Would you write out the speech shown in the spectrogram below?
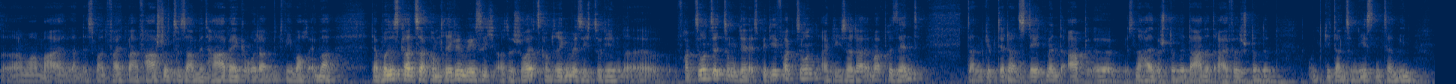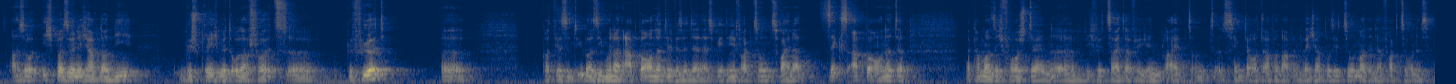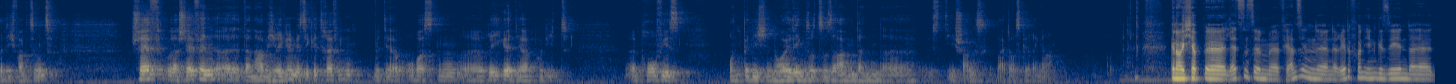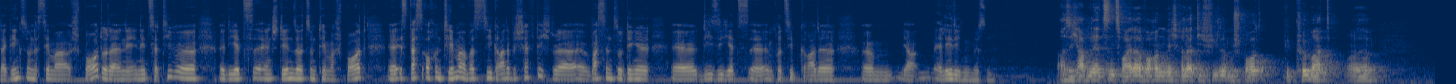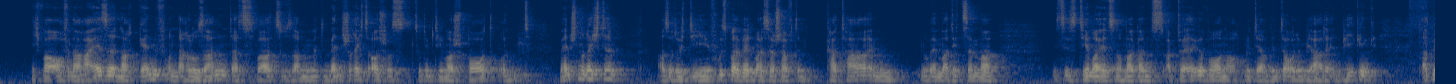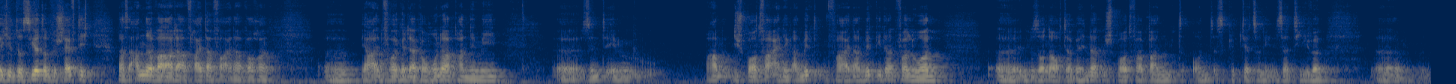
Sagen wir mal, dann ist man vielleicht beim Fahrstuhl zusammen mit Habeck oder mit wem auch immer. Der Bundeskanzler kommt regelmäßig, also Scholz kommt regelmäßig zu den äh, Fraktionssitzungen der SPD-Fraktion. Eigentlich ist er da immer präsent. Dann gibt er dann ein Statement ab, äh, ist eine halbe Stunde da, eine Dreiviertelstunde und geht dann zum nächsten Termin. Also ich persönlich habe noch nie ein Gespräch mit Olaf Scholz äh, geführt. Äh, Gott, wir sind über 700 Abgeordnete, wir sind in der SPD-Fraktion 206 Abgeordnete. Da kann man sich vorstellen, äh, wie viel Zeit da für jeden bleibt. Und es hängt ja auch davon ab, in welcher Position man in der Fraktion ist. Bin ich Fraktionschef oder Chefin, äh, dann habe ich regelmäßige Treffen mit der obersten äh, Riege der Politprofis. Und bin ich Neuling sozusagen, dann ist die Chance weitaus geringer. Genau, ich habe äh, letztens im äh, Fernsehen äh, eine Rede von Ihnen gesehen, da, da ging es um das Thema Sport oder eine Initiative, äh, die jetzt äh, entstehen soll zum Thema Sport. Ist das auch ein Thema, was Sie gerade beschäftigt oder was sind so Dinge, die Sie jetzt im Prinzip gerade ähm, ja, erledigen müssen? Also ich habe in den letzten zwei, drei Wochen mich relativ viel um Sport gekümmert. Ich war auf einer Reise nach Genf und nach Lausanne. Das war zusammen mit dem Menschenrechtsausschuss zu dem Thema Sport und Menschenrechte. Also durch die Fußballweltmeisterschaft in Katar im November, Dezember ist dieses Thema jetzt nochmal ganz aktuell geworden, auch mit der Winterolympiade in Peking. Hat mich interessiert und beschäftigt. Das andere war da Freitag vor einer Woche, äh, ja, infolge der Corona-Pandemie äh, sind eben haben die Sportvereine an, Vereine an Mitgliedern verloren, äh, insbesondere auch der Behindertensportverband. Und es gibt jetzt so eine Initiative, äh,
